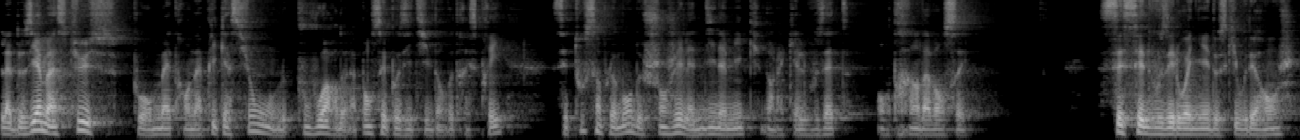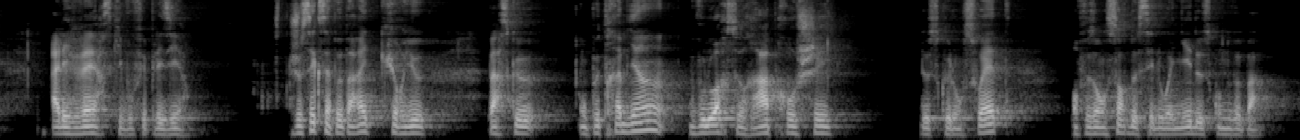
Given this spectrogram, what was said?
la deuxième astuce pour mettre en application le pouvoir de la pensée positive dans votre esprit, c'est tout simplement de changer la dynamique dans laquelle vous êtes en train d'avancer. Cessez de vous éloigner de ce qui vous dérange Allez vers ce qui vous fait plaisir. Je sais que ça peut paraître curieux parce que on peut très bien vouloir se rapprocher de ce que l'on souhaite en faisant en sorte de s'éloigner de ce qu'on ne veut pas.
